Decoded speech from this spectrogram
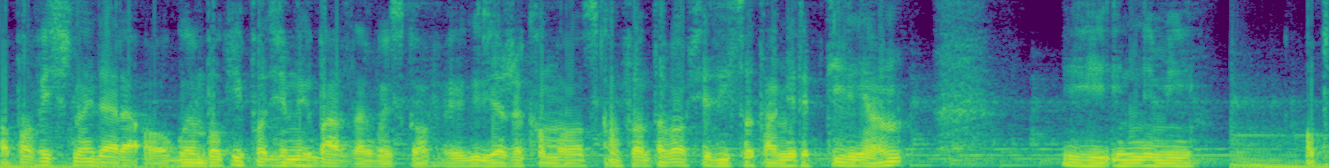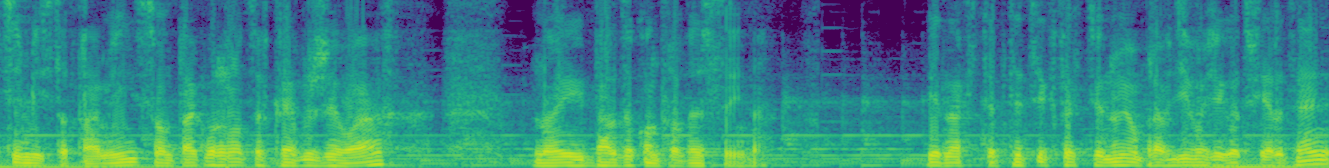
Opowieść Schneidera o głębokich podziemnych bazach wojskowych, gdzie rzekomo skonfrontował się z istotami reptilian i innymi obcymi istotami, są tak mrożące w krew w żyłach, no i bardzo kontrowersyjne. Jednak sceptycy kwestionują prawdziwość jego twierdzeń,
